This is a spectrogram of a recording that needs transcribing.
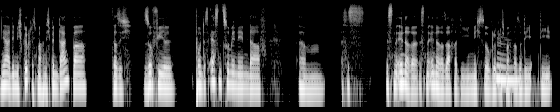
ja, die mich glücklich machen. Ich bin dankbar, dass ich so viel buntes Essen zu mir nehmen darf. Ähm, es ist, ist eine innere, ist eine innere Sache, die mich so glücklich mhm. macht. Also die, die,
